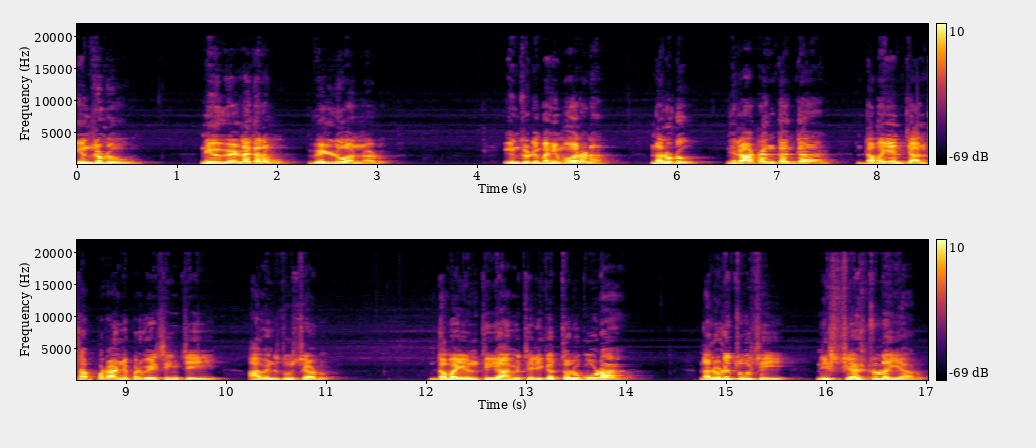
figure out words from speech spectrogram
ఇంద్రుడు నీవు వెళ్ళగలవు వెళ్ళు అన్నాడు. ఇంద్రుడి మహిమ వలన నరుడు నిరాటంకంగా దమయంతి అంతఃపురాన్ని ప్రవేశించి ఆమెను చూశాడు. దమయంతి ఆమె చెరిగత్తలు కూడా నలుడు చూసి నిశ్చేష్టులయ్యారు.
